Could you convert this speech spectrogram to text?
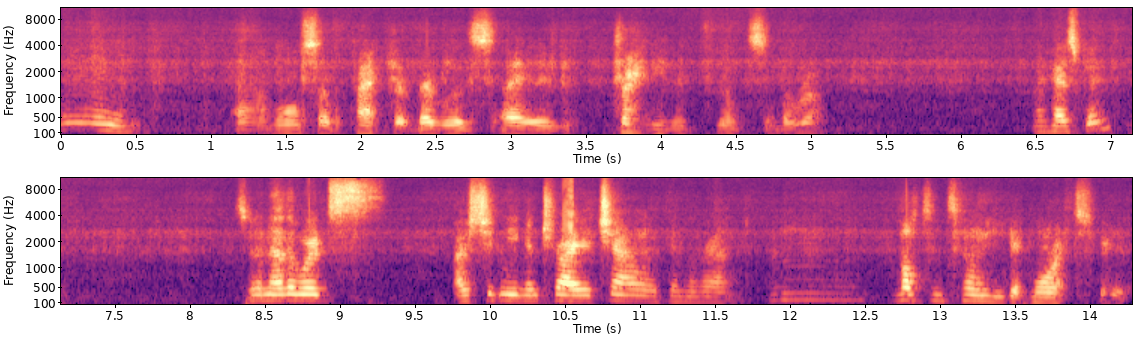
Mm. Um, also the fact that there was a draining influence in the room. My husband? So in other words, I shouldn't even try to channel with him around. Not until you get more experience.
